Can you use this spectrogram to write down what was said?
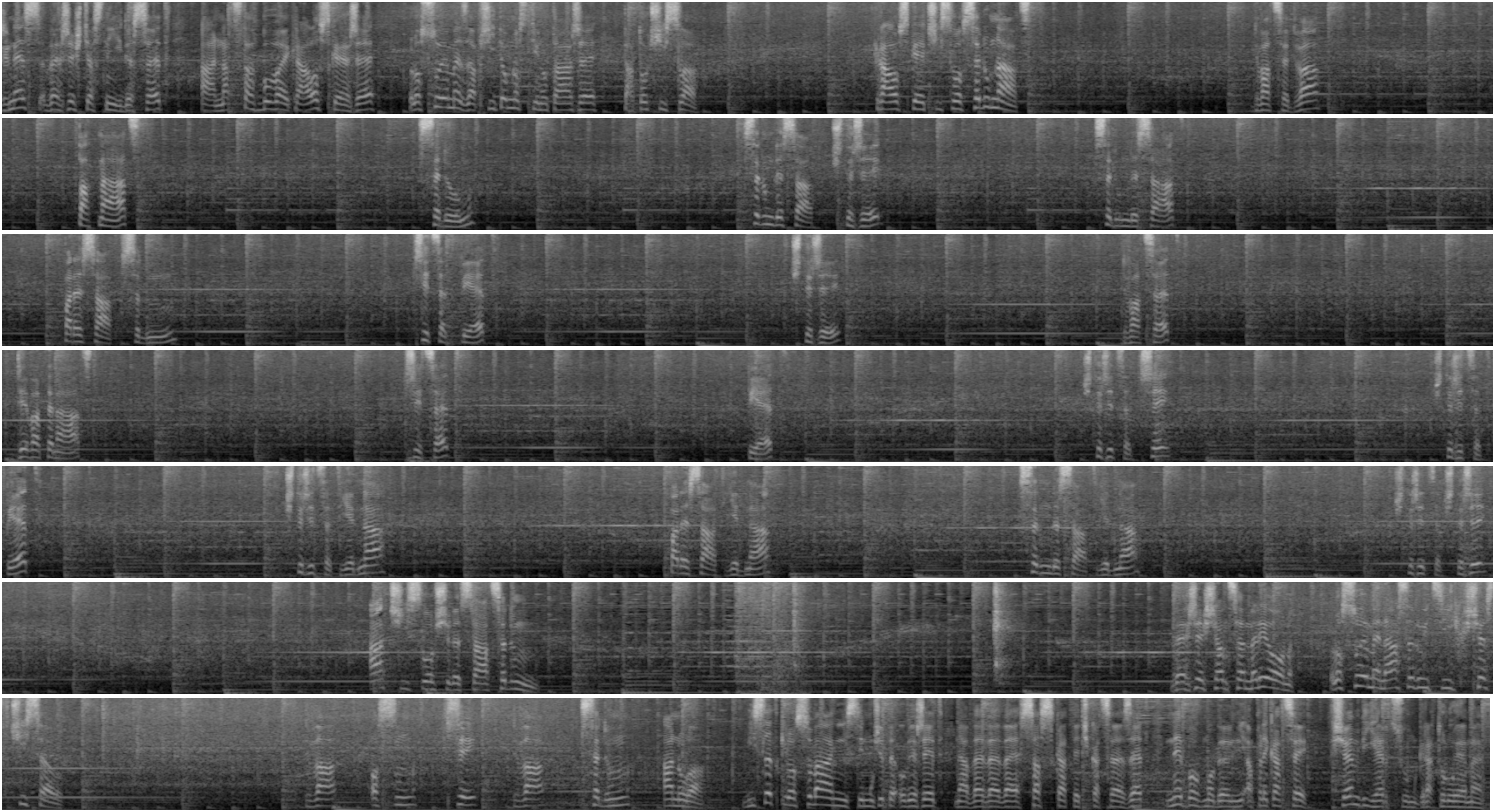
Dnes ve hře Šťastných 10 a nadstavbové královské hře losujeme za přítomnosti notáře tato čísla. Královské číslo 17, 22, 15, 7, 74, 70, 57, 35, 4, 20, 19, 30, 5, 43, 45, 41, 51, 71, 44 a číslo 67. Ve hře šance milion losujeme následujících šest čísel. 2, 8, 3, 2, 7 a 0. Výsledky losování si můžete ověřit na www.saska.cz nebo v mobilní aplikaci. Všem výhercům gratulujeme.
